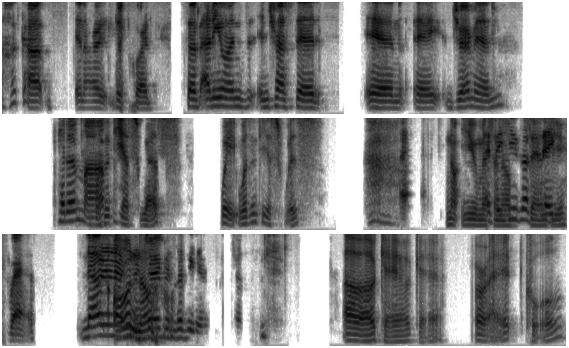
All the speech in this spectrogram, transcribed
hookups in our Discord. So if anyone's interested in a German, hit him up. Wasn't he a Swiss? Wait, wasn't he a Swiss? Not you I think up, he's a Dandy. fake Swiss. No, no, no, Oh, he's no. a German living in Oh, okay, okay. All right, cool.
